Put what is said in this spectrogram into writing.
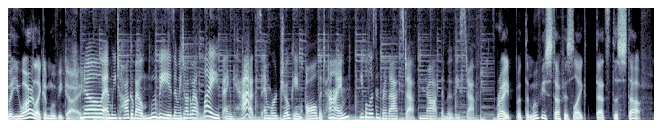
But you are like a movie guy. No, and we talk about movies and we talk about life and cats and we're joking all the time. People listen for that stuff, not the movie stuff. Right, but the movie stuff is like that's the stuff.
